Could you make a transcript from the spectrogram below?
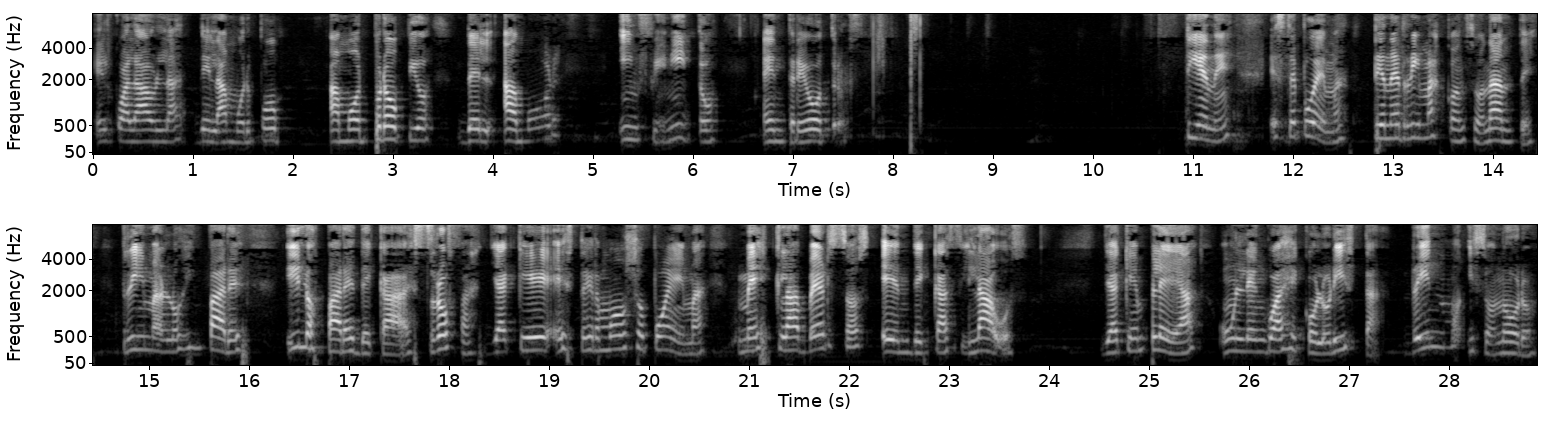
el cual habla del amor, amor propio, del amor infinito, entre otros. Tiene, este poema tiene rimas consonantes, riman los impares y los pares de cada estrofa, ya que este hermoso poema mezcla versos en decasílabos, ya que emplea un lenguaje colorista, ritmo y sonoro.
